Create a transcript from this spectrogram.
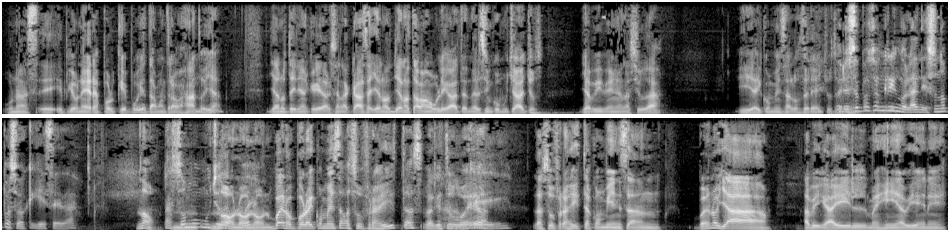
unas eh, pioneras porque pues, ya estaban trabajando ya. Ya no tenían que quedarse en la casa, ya no, ya no estaban obligadas a tener cinco muchachos, ya vivían en la ciudad. Y ahí comienzan los derechos. Pero también. eso pasó en Gringolandia, eso no pasó aquí a esa edad. No. Pasó Mm, mucho No, no, después. no. Bueno, por ahí comienzan las sufragistas, para que tú Ah, ok. veas. Las sufragistas comienzan, bueno, ya Abigail Mejía viene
